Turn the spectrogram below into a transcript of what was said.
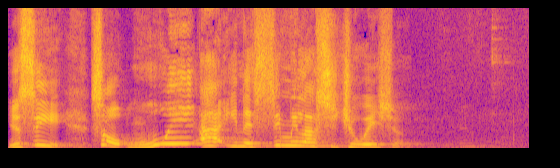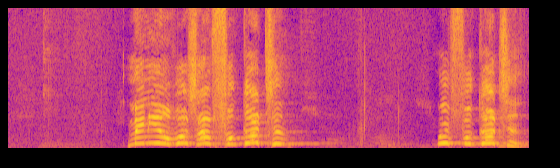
You see, so we are in a similar situation. Many of us have forgotten. We've forgotten.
